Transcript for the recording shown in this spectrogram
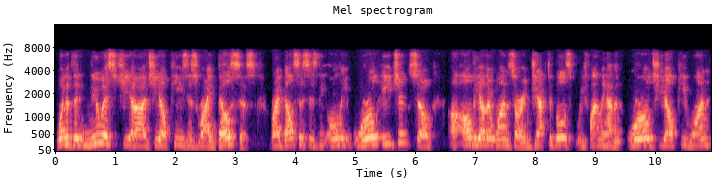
One of the newest G, uh, GLPs is Rybelsus. Rybelsus is the only oral agent. So uh, all the other ones are injectables. We finally have an oral GLP-1.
